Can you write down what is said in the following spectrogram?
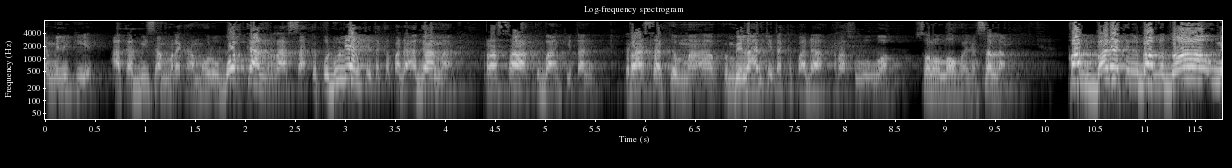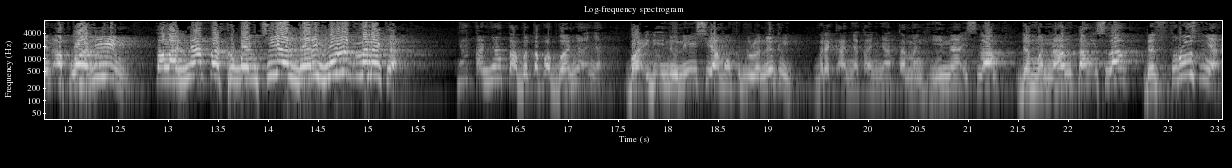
memiliki agar bisa mereka merobohkan rasa kepedulian kita kepada agama, rasa kebangkitan, rasa pembelaan kita kepada Rasulullah Shallallahu Alaihi Wasallam. Qad badatil min afwahim. Telah nyata kebencian dari mulut mereka. Nyata-nyata betapa banyaknya. Baik di Indonesia maupun di luar negeri. Mereka nyata-nyata menghina Islam dan menantang Islam dan seterusnya.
